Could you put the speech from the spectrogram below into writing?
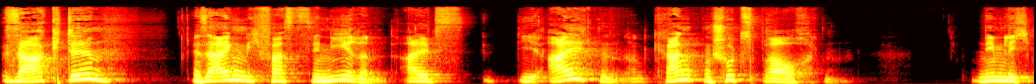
sagte, es ist eigentlich faszinierend, als die Alten und Kranken Schutz brauchten, nämlich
